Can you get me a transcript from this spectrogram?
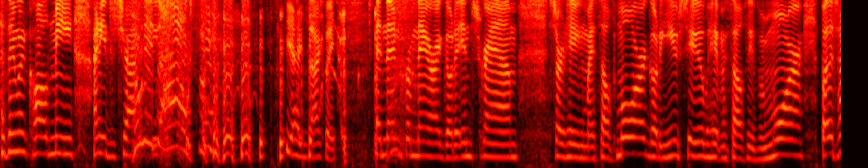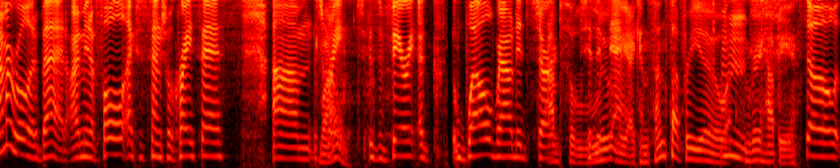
Has anyone called me? I need to check. who needs a house yeah, exactly. and then from there, I go to Instagram, start hating myself more, go to YouTube, hate myself even more. By the time I roll out of bed, I'm in a full existential crisis. Um, it's Wow. great. It's very a well rounded start to the absolutely day. Mm-hmm. i can sense that for you i'm very happy So,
